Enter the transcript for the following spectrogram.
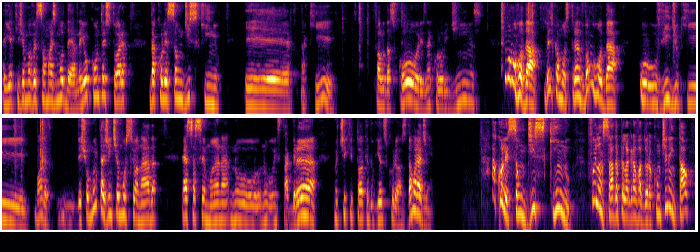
aí aqui já é uma versão mais moderna. E eu conto a história da coleção disquinho. E aqui falo das cores, né? Coloridinhas. Então vamos rodar, em vez de ficar mostrando, vamos rodar o, o vídeo que olha, deixou muita gente emocionada essa semana no, no Instagram, no TikTok do Guia dos Curiosos. Dá uma olhadinha. A coleção Disquinho foi lançada pela gravadora Continental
